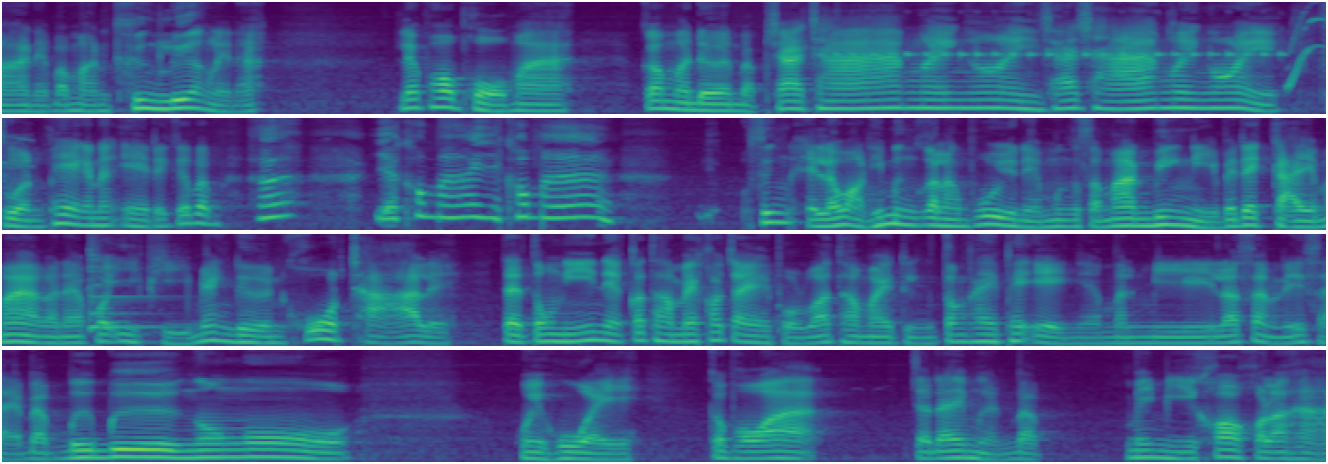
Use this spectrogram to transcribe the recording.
มาเนี่ยประมาณครึ่งเรื่องเลยนะ แล้วพอโผล่มาก็มาเดินแบบช้าๆง่อยๆช้าๆง่อยๆ ส่วนเพศกับนางเอกเนี่ยก็แบบฮะอย่าเข้ามาอย่าเข้ามา ซึ่งไอ้ระหว่างที่มึงกำลังพูดอยู่เนี่ยมึงสามารถวิ่งหนีไปได้ไกลมากนะเพราะอีผีแม่งเดินโคตรช้าเลย แต่ตรงนี้เนี่ยก็ทำให้เข้าใจเหตุผลว่าทำไมถึงต้องให้พระเอกเนี่ยมันมีลักษณะนิสัยแบบบื้อๆโง่ๆห่วยๆก็เพราะว่าจะได้เหมือนแบบ ไม่มีข้อคอรหา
